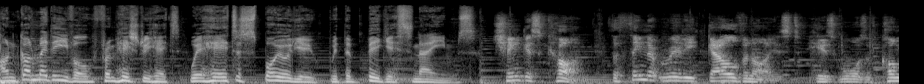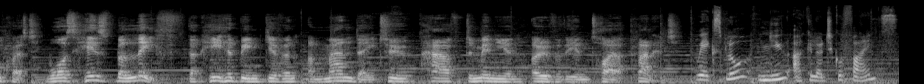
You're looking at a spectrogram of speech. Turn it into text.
On Gone Medieval from History Hit, we're here to spoil you with the biggest names. Chinggis Khan, the thing that really galvanised his wars of conquest was his belief that he had been given a mandate to have dominion over the entire planet. We explore new archaeological finds.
